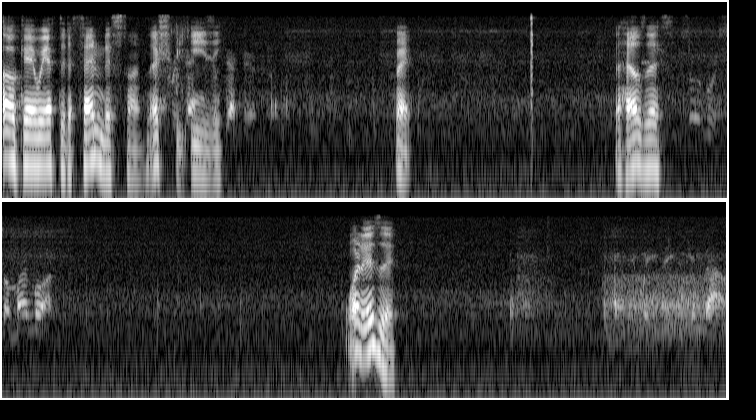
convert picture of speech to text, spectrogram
Okay, we have to defend this time. That should be easy. Wait. The hell's this? What is it? UAV inbound.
